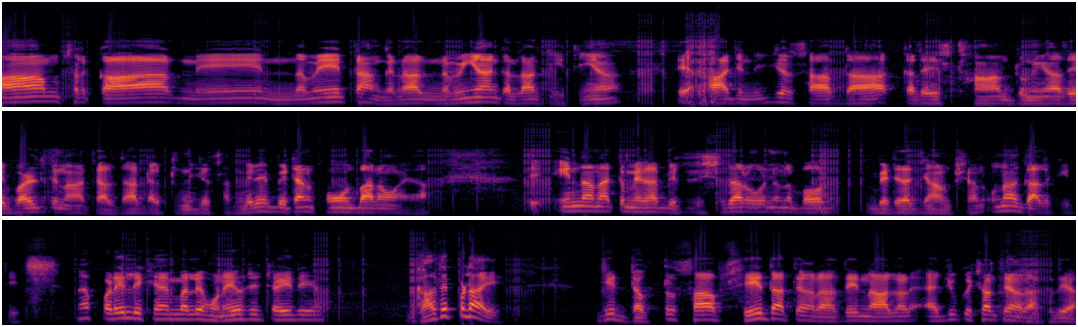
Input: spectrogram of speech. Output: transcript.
ਆਮ ਸਰਕਾਰ ਨੇ ਨਵੇਂ ਢੰਗ ਨਾਲ ਨਵੀਆਂ ਗੱਲਾਂ ਕੀਤੀਆਂ ਤੇ ਅੱਜ ਨਿੱਜਰ ਸਾਹਿਬ ਦਾ ਕਦੇ ਸਥਾਨ ਦੁਨੀਆ ਦੇ ਵਰਲਡ 'ਚ ਨਾ ਚੱਲਦਾ। ਡਾਕਟਰ ਨਿੱਜਰ ਸਾਹਿਬ, ਮੇਰੇ ਬੇਟੇ ਨੂੰ ਫੋਨ ਬਾਹਰੋਂ ਆਇਆ ਤੇ ਇਹਨਾਂ ਨਾਲ ਇੱਕ ਮੇਰਾ ਬੇਟਾ ਰਿਸ਼ਤੇਦਾਰ, ਉਹ ਇਹਨਾਂ ਨੇ ਬਹੁਤ ਬੇਟੇ ਦਾ ਜਾਣ ਪਛਾਣ ਉਹਨਾਂ ਨਾਲ ਗੱਲ ਕੀਤੀ। ਮੈਂ ਪੜ੍ਹੇ ਲਿਖੇ ਐਮਐਲਏ ਹੋਣੇ ਉਹਦੇ ਚਾਹੀਦੇ ਆ। ਗੱਲ ਤੇ ਪੜ੍ਹਾਈ। ਜੇ ਡਾਕਟਰ ਸਾਹਿਬ ਸਿਹਤ ਦਾ ਧਿਆਨ ਰੱਖਦੇ, ਨਾਲ ਨਾਲ ਐਜੂਕੇਸ਼ਨ ਧਿਆਨ ਰੱਖਦੇ ਆ,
